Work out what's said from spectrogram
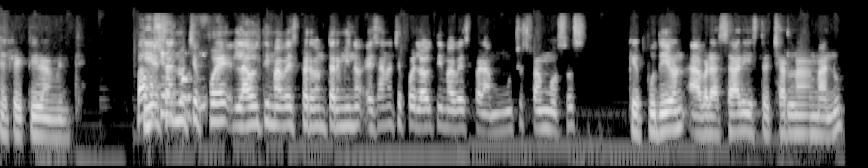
Efectivamente. y esa noche fue la última vez, perdón, termino, esa noche fue la última vez para muchos famosos que pudieron abrazar y estrechar la mano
